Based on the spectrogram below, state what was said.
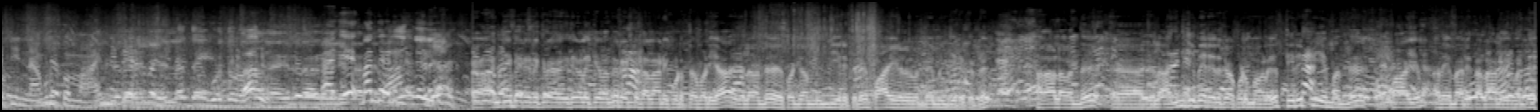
பற்றி நான் கொடுப்போம்மா. அஞ்சு பேர் இருக்கிற இதுகளுக்கு வந்து ரெண்டு தலாணி கொடுத்தபடியாக இதில் வந்து கொஞ்சம் மிஞ்சி இருக்குது. பாய்கள் வந்து மிஞ்சி இருக்குது. அதனால் வந்து இதில் அஞ்சு பேர் இருக்கிற குடும்பங்களுக்கு திருப்பியும் வந்து பாயும். அதே மாதிரி தலாணியும் வந்து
